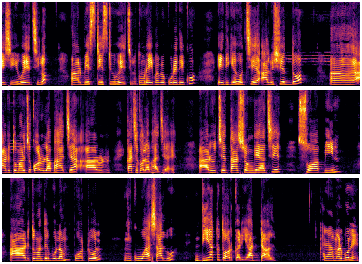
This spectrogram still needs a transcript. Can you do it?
বেশিই হয়েছিল আর বেশ টেস্টিও হয়েছিল। তোমরা এইভাবে করে দেখো। এইদিকে হচ্ছে আলু সেদ্ধ আর তোমার হচ্ছে করলা ভাজা আর কাঁচা কলা ভাজা। আর হচ্ছে তার সঙ্গে আছে সয়াবিন আর তোমাদের বললাম পটল কুয়াশ আলু, দিয়ে একটা তরকারি আর ডাল। আর আমার বোনের।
